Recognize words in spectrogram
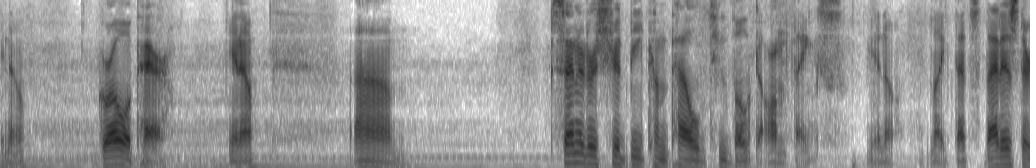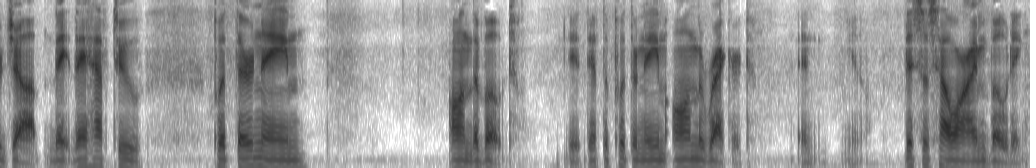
You know, grow a pair. You know, um, senators should be compelled to vote on things. You know, like that's that is their job. They they have to put their name on the vote. They have to put their name on the record, and you know, this is how I'm voting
